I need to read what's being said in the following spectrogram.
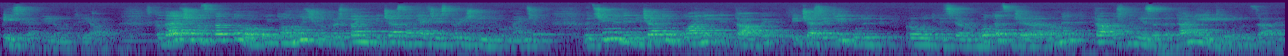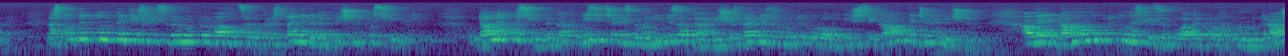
після відеоматеріалу. Складаючи конспект уроку і плануючи використання під час доцільно відмічати у плані етапи, під час яких буде проводитися робота з джерелами та основні запитання, які будуть задані. Наступний пункт, на який слід звернути увагу, це використання дидактичних посібників. У даних посібниках містяться різноманітні завдання, що здатні зробити урок більш цікавим та динамічним. Але в даному випадку не слід забувати про хронометраж,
